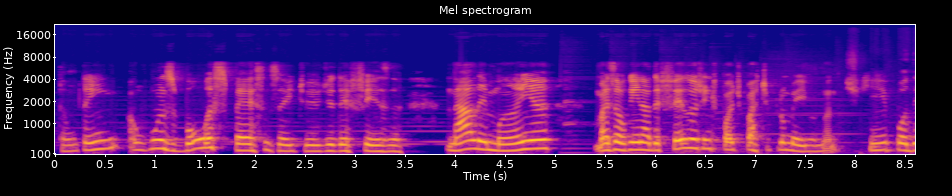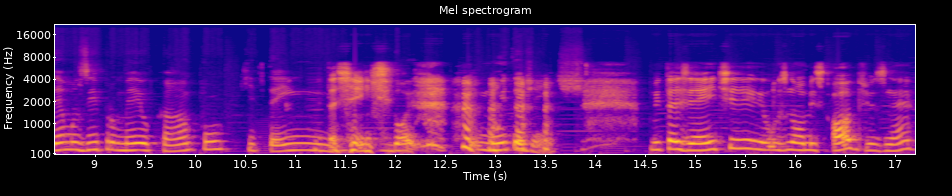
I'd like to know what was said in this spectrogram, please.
Então tem algumas boas peças aí de, de defesa na Alemanha. Mais alguém na defesa ou a gente pode partir para o meio, mano? Acho que podemos ir para o meio campo, que tem muita gente. Dois, muita gente. muita gente, os nomes óbvios, né?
